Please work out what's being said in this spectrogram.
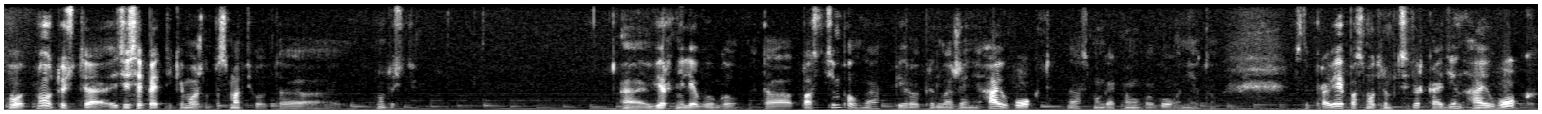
Вот, ну, то есть а, здесь опять-таки можно посмотреть, вот, а, ну, то есть а, верхний левый угол это past simple, да, первое предложение, I walked, да, вспомогательного глагола нету. Если правее посмотрим циферка 1, I walk.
